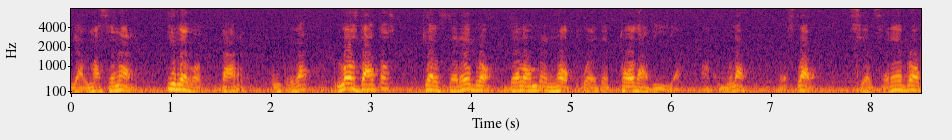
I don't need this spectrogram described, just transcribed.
y almacenar y luego dar, entregar los datos que el cerebro del hombre no puede todavía acumular. Pues claro, si el cerebro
